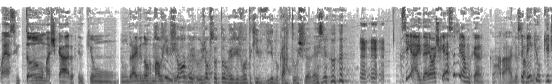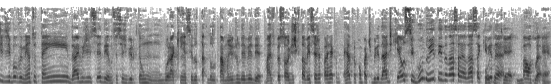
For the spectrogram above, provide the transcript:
não é assim tão mais caro do que um, um drive normal de mesa, jogos, né? os jogos são tão grandes que eles vão ter que vir no cartucho já, né? Sim, a ideia eu acho que é essa mesmo, cara. Caralho, Se bem sabe? que o kit de desenvolvimento tem drive de CD. Não sei se vocês viram que tem um buraquinho assim do, ta- do tamanho de um DVD. Mas o pessoal diz que talvez seja para retrocompatibilidade, que é o segundo item da nossa, nossa querida que é, pauta. É.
